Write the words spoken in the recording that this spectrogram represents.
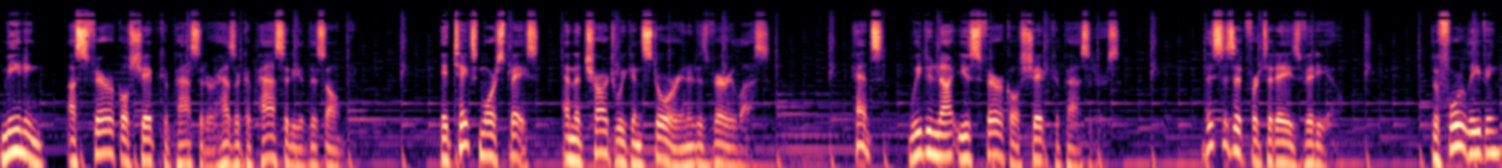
Meaning, a spherical shaped capacitor has a capacity of this only. It takes more space, and the charge we can store in it is very less. Hence, we do not use spherical shaped capacitors. This is it for today's video. Before leaving,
